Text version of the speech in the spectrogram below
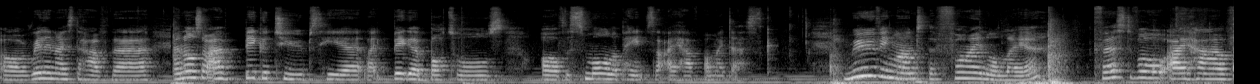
are really nice to have there. And also I have bigger tubes here, like bigger bottles of the smaller paints that I have on my desk. Moving on to the final layer. First of all, I have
